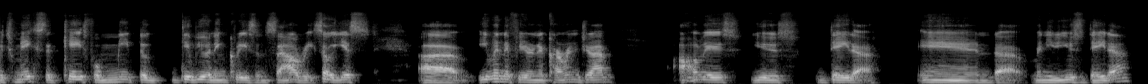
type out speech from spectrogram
which makes the case for me to give you an increase in salary. So yes, uh, even if you're in a current job, always use data. And uh, when you use data,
